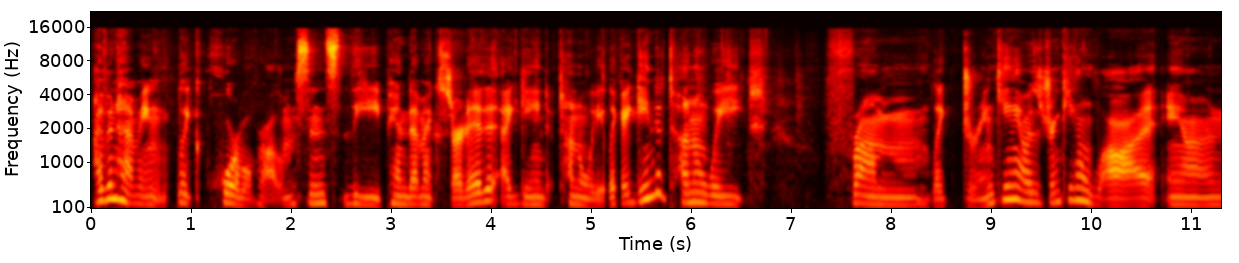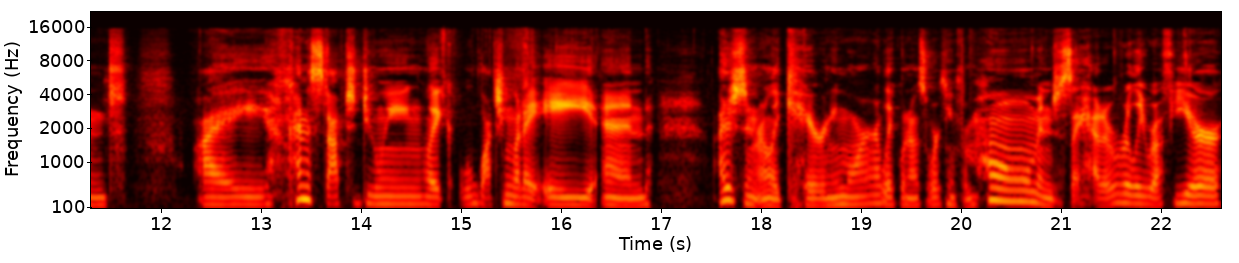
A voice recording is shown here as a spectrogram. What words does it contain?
I've been having like horrible problems since the pandemic started. I gained a ton of weight. Like, I gained a ton of weight from like drinking. I was drinking a lot and I kind of stopped doing like watching what I ate and I just didn't really care anymore. Like when I was working from home and just I had a really rough year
